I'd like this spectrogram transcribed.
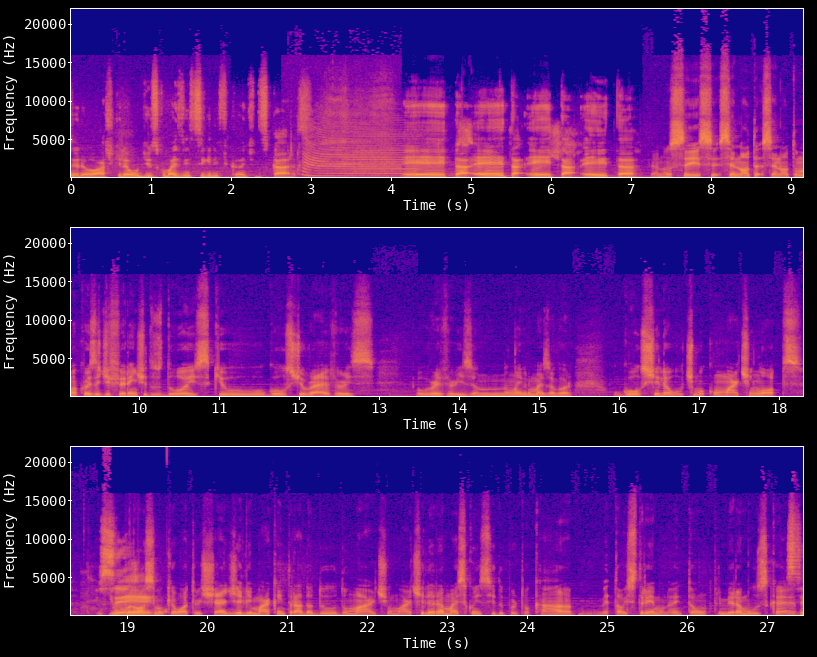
ele, eu acho que ele é o disco mais insignificante dos caras. Eita, eita, eita, eita. Eu não sei, você nota, cê nota uma coisa diferente dos dois, que o Ghost Reveries, ou Reveries, eu não lembro mais agora. O Ghost ele é o último com o Martin Lopes. E o próximo, que é o Watershed, ele marca a entrada do, do Martin. O Martin ele era mais conhecido por tocar metal extremo, né? Então, a primeira música é Sim.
